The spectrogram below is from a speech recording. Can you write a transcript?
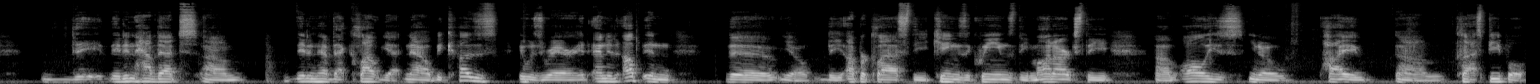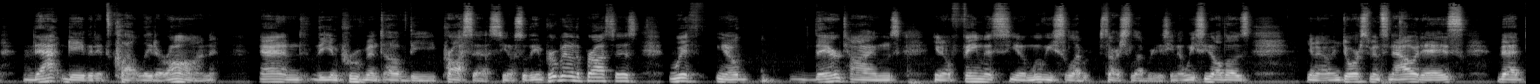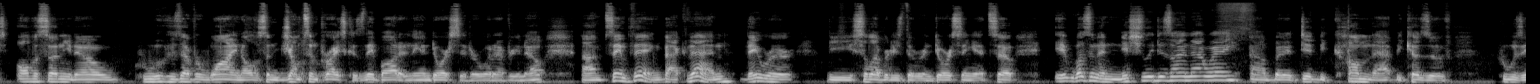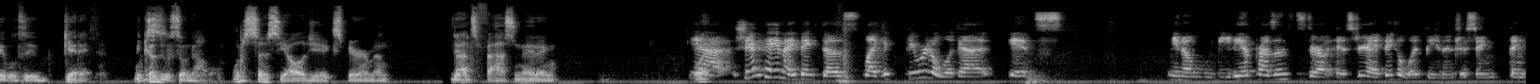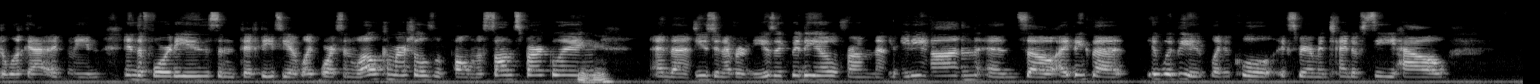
they, they didn't have that um, they didn't have that clout yet. Now because it was rare, it ended up in the you know the upper class, the kings, the queens, the monarchs, the um, all these you know high um, class people. That gave it its clout later on, and the improvement of the process. You know, so the improvement of the process with you know their times, you know, famous you know movie celeb- star celebrities. You know, we see all those you know endorsements nowadays that all of a sudden you know who, who's ever wine all of a sudden jumps in price because they bought it and they endorsed it or whatever you know um, same thing back then they were the celebrities that were endorsing it so it wasn't initially designed that way uh, but it did become that because of who was able to get it because it was so novel what a sociology experiment. Yeah. That's fascinating. Yeah, champagne I think does like if you were to look at its you know media presence throughout history, I think it would be an interesting thing to look at. I mean, in the 40s and 50s, you have like Orson Welles commercials with Paul Masson sparkling. Mhm. And then used in every music video from that on. And so I think that it would be like a cool experiment to kind of see how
